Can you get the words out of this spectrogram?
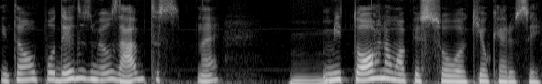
Então, o poder dos meus hábitos, né, Hum, me torna uma pessoa que eu quero ser.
